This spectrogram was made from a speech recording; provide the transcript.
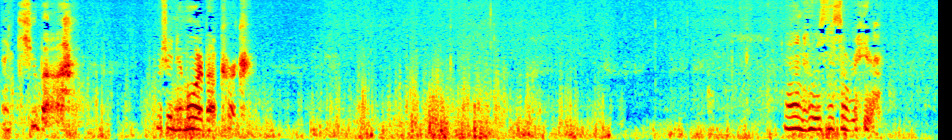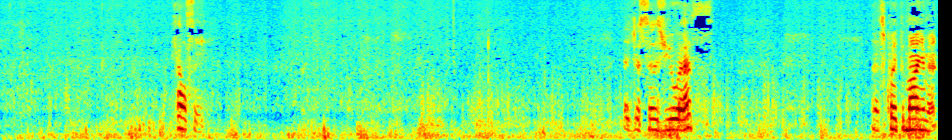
and Cuba. Wish I knew more about Kirk. And who is this over here? Kelsey. It just says U.S. That's quite the monument.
